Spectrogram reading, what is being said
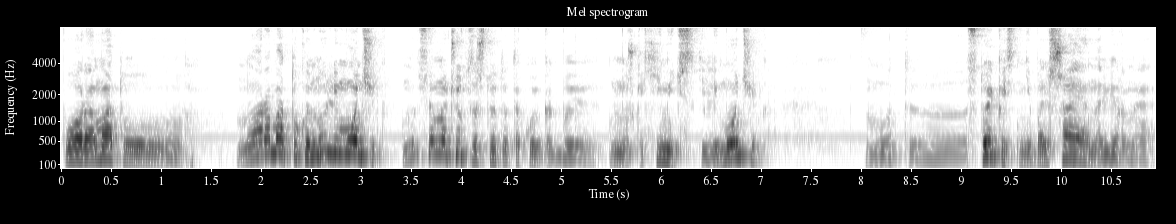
По аромату, ну аромат только, ну лимончик, но все равно чувствуется, что это такой как бы немножко химический лимончик. Вот. Э, стойкость небольшая, наверное,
